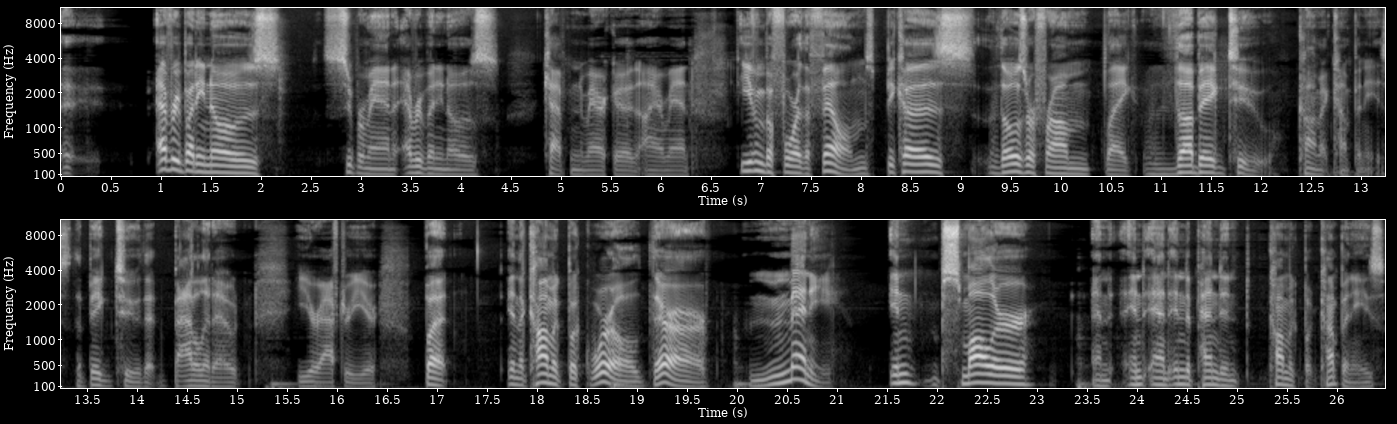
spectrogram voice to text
uh, everybody knows Superman, everybody knows Captain America and Iron Man even before the films because those were from like the big 2 comic companies, the big 2 that battle it out year after year. But in the comic book world, there are many in smaller and and, and independent comic book companies,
